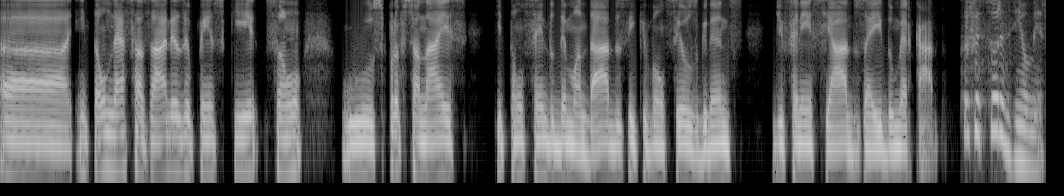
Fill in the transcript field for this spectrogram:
Uh, então, nessas áreas, eu penso que são os profissionais que estão sendo demandados e que vão ser os grandes diferenciados aí do mercado. Professor Zilmer,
